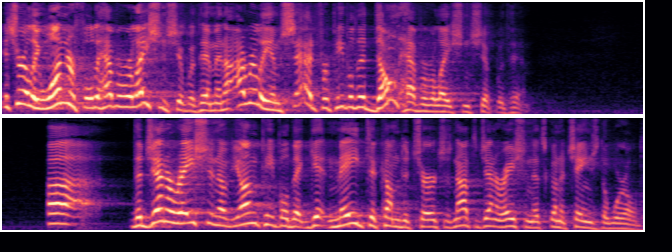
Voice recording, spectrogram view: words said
It's really wonderful to have a relationship with Him. And I really am sad for people that don't have a relationship with Him. Uh, the generation of young people that get made to come to church is not the generation that's going to change the world.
